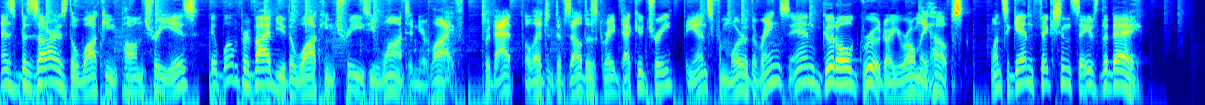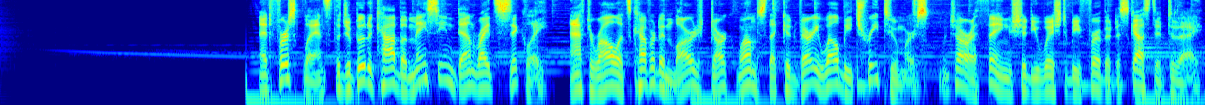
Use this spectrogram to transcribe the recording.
As bizarre as the walking palm tree is, it won't provide you the walking trees you want in your life. For that, The Legend of Zelda's Great Deku Tree, the Ents from Lord of the Rings, and good old Groot are your only hopes. Once again, fiction saves the day. At first glance, the Jabuticaba may seem downright sickly. After all, it's covered in large, dark lumps that could very well be tree tumors, which are a thing should you wish to be further disgusted today.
